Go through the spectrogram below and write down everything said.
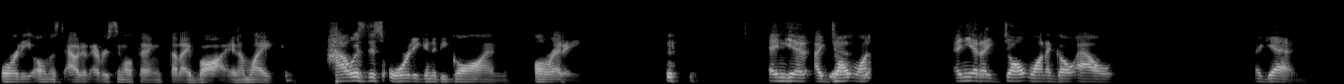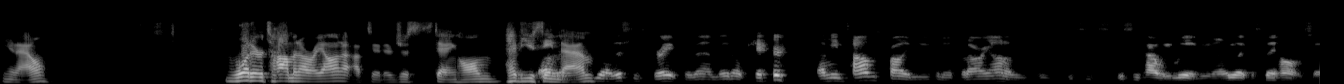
already almost out of every single thing that I bought. And I'm like, how is this already going to be gone already? and yet I don't yeah, want, and yet I don't want to go out again, you know? What are Tom and Ariana up to? They're just staying home. Have you oh, seen them? Yeah, this is great for them. They don't care. I mean, Tom's probably losing it, but Ariana, this is this is how we live. You know, we like to stay home. So,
